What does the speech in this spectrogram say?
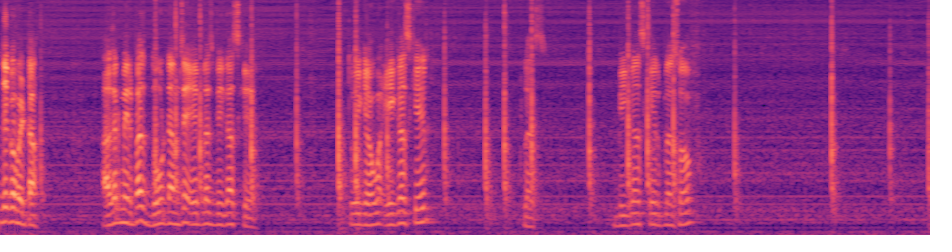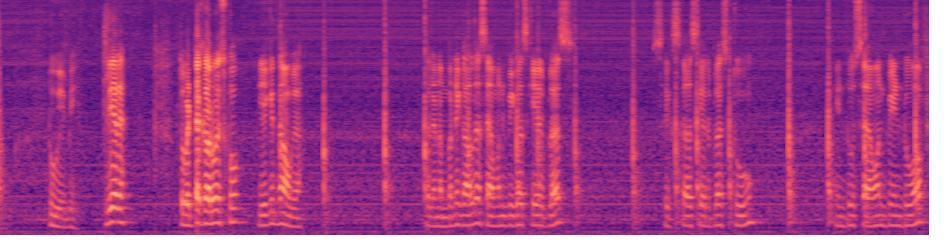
देखो बेटा, अगर मेरे पास दो टर्म्स है ए प्लस बी का स्केयर तो ये क्या होगा? ए का स्केयर प्लस बी का square plus of two a b clear है? तो बेटा करो इसको। ये कितना हो गया? पहले नंबर निकाल दे। सेवन बी का स्केयर प्लस सिक्स का square plus two into seven p into of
